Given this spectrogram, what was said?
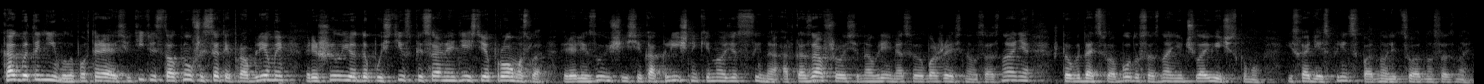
Как бы то ни было, повторяю, святитель, столкнувшись с этой проблемой, решил ее допустив специальное действие промысла, реализующееся как личный кинозис сына, отказавшегося на время от своего божественного сознания, чтобы дать свободу сознанию человеческому, исходя из принципа «одно лицо, одно сознание».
